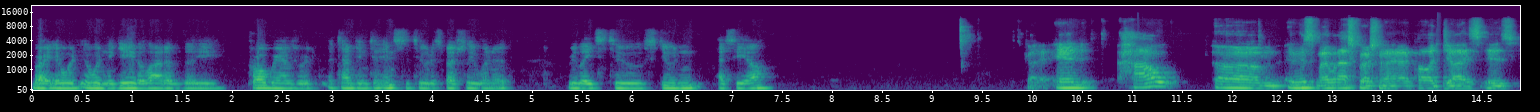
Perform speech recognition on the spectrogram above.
Right. It would it would negate a lot of the programs we're attempting to institute, especially when it relates to student SEL. Got it. And how? Um, and this is my last question. I apologize. Is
